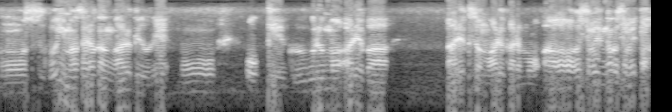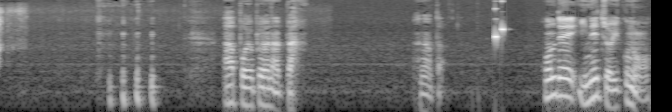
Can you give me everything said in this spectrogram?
もうすごい今更感があるけどね。もう、OK、Google もあれば、Alexa もあるからもう、ああ、喋る、なんか喋った。ー あぽよぽよなったあなたほんで稲町行くの？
